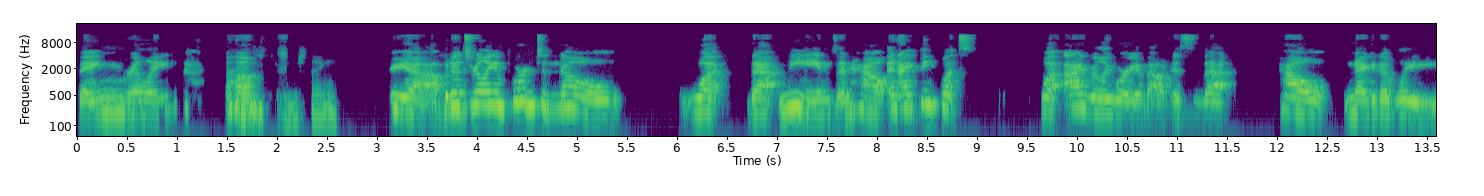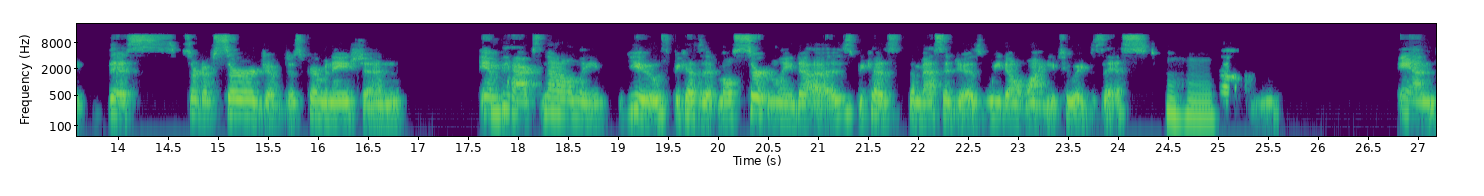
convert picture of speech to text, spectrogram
thing, really. Um, strange thing. Yeah, but it's really important to know what that means and how. And I think what's what I really worry about is that how negatively this sort of surge of discrimination impacts not only youth because it most certainly does because the message is we don't want you to exist mm-hmm. um, and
